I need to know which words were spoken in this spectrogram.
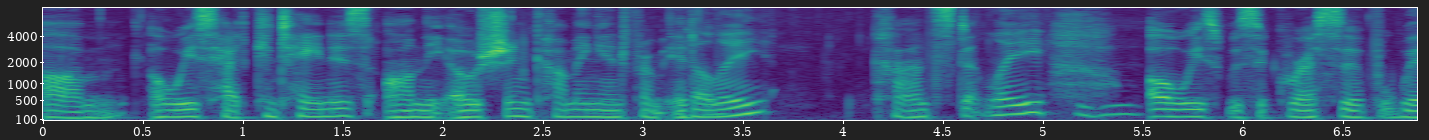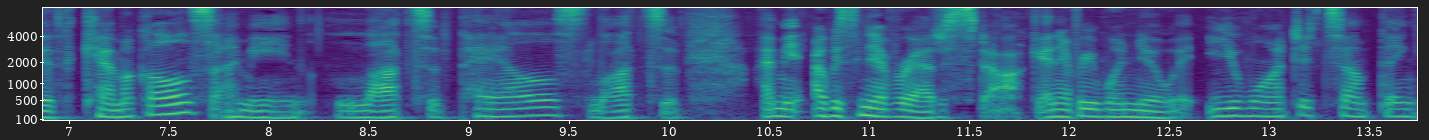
Um, always had containers on the ocean coming in from Italy constantly. Always was aggressive with chemicals. I mean, lots of pails, lots of. I mean, I was never out of stock, and everyone knew it. You wanted something,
